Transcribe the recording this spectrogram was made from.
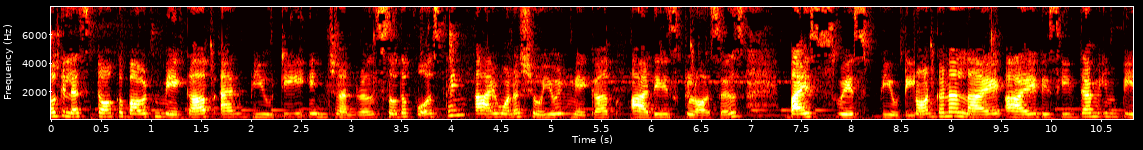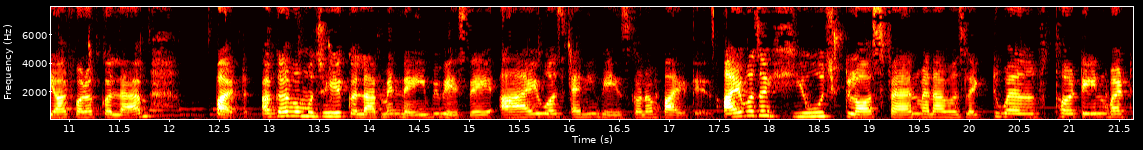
Okay let's talk about makeup and beauty in general. So the first thing i want to show you in makeup are these glosses by swiss beauty. Not gonna lie i received them in pr for a collab but अगर वो मुझे ये कलाब में नहीं भी भेजते I was anyways gonna buy this I was a huge gloss fan when I was like twelve thirteen but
